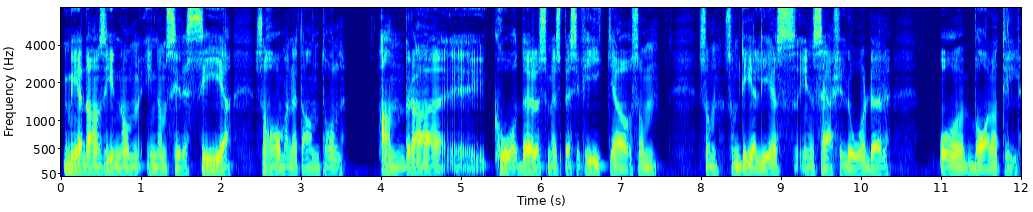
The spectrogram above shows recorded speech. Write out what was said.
Medans inom, inom CDC så har man ett antal andra eh, koder som är specifika och som, som, som delges i en särskild order och bara till,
